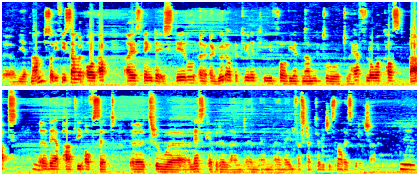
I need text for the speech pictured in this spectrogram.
uh, Vietnam. So if you sum it all up, I think there is still a, a good opportunity for Vietnam to, to have lower cost, but uh, they are partly offset uh, through uh, less capital and, and, and, and, infrastructure, which is not as good as China. Mm.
